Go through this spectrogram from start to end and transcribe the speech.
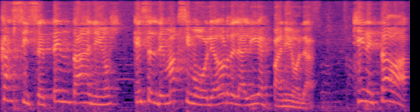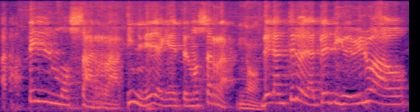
casi 70 años, que es el de máximo goleador de la Liga Española. ¿Quién estaba? Telmo Zarra. ¿Tienen idea quién es Telmo Zarra? No. Delantero del Athletic de Bilbao,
